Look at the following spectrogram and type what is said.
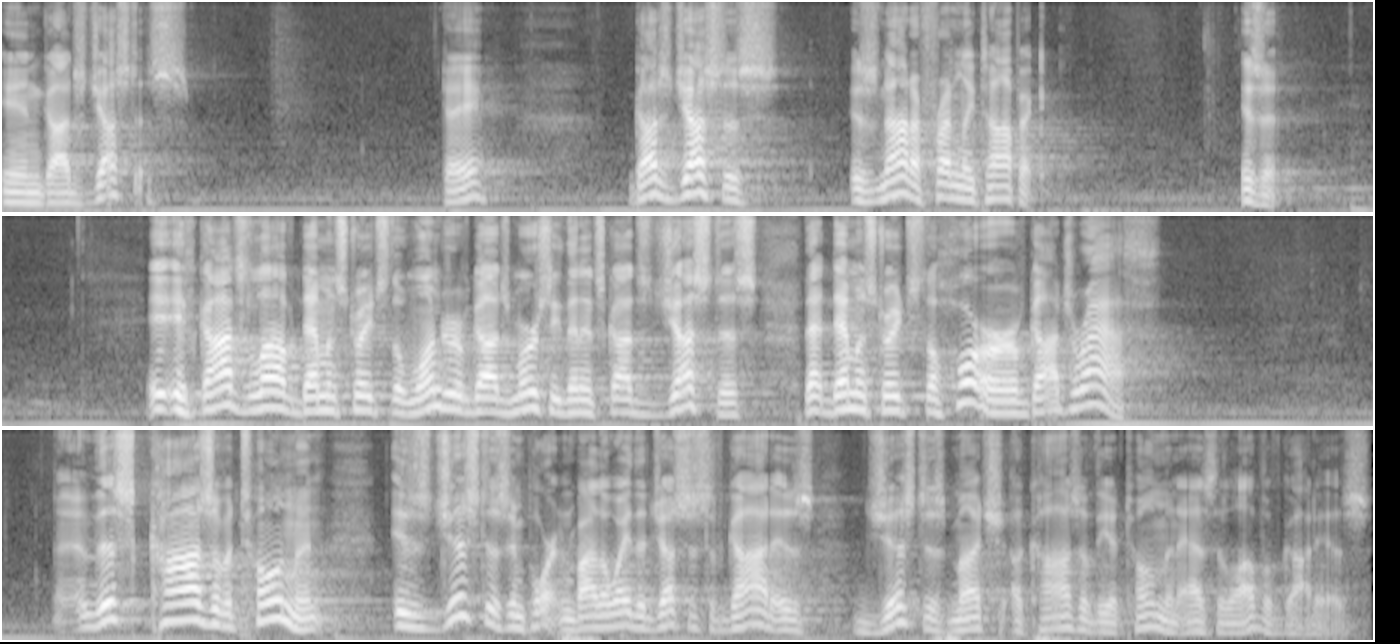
in God's justice. Okay? God's justice is not a friendly topic, is it? If God's love demonstrates the wonder of God's mercy, then it's God's justice that demonstrates the horror of God's wrath. This cause of atonement is just as important. By the way, the justice of God is just as much a cause of the atonement as the love of God is.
